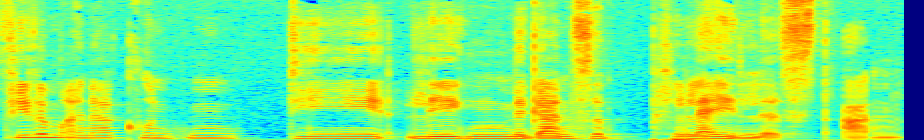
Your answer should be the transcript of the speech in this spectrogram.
Viele meiner Kunden, die legen eine ganze Playlist an.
